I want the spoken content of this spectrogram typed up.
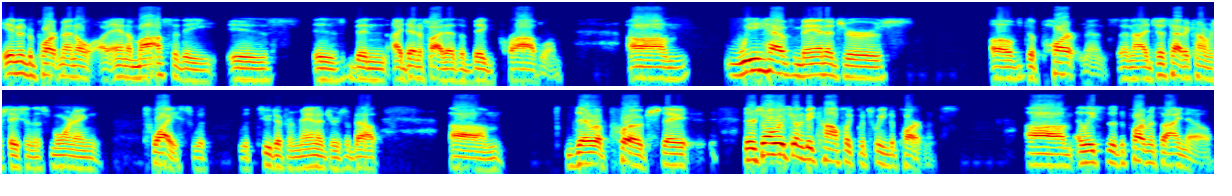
interdepartmental animosity is is been identified as a big problem. Um, we have managers of departments, and I just had a conversation this morning twice with with two different managers about um, their approach. They there's always going to be conflict between departments. Um, at least the departments I know.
